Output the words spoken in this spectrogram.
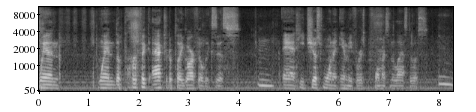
when when the perfect actor to play Garfield exists, Mm. and he just won an Emmy for his performance in The Last of Us. Mm.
